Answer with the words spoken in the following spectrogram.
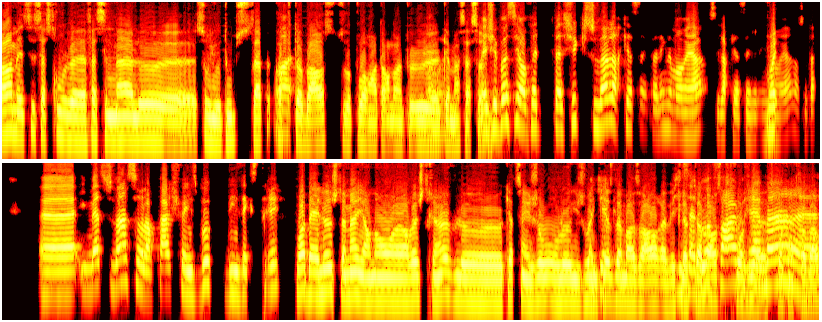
Ah, mais tu sais, ça se trouve euh, facilement là euh, sur YouTube, si tu tapes Ouais. Octobas, tu vas pouvoir entendre un peu Ah euh, ouais. comment ça sonne. Mais je sais pas si on fait... Parce que je sais que souvent, l'Orchestre symphonique de Montréal, c'est l'Orchestre symphonique de Oui. Montréal, en ce temps. Euh, ils mettent souvent sur leur page Facebook des extraits. Ouais, ben là, justement, ils en ont enregistré un, là, 4-5 jours, là, ils jouaient Ok. une pièce de Mozart avec l'octobas, trois, vraiment, trois.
